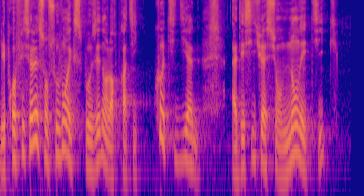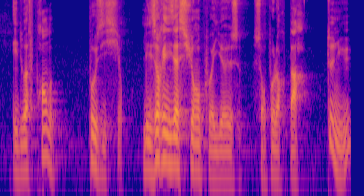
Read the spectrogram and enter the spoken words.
les professionnels sont souvent exposés dans leur pratique quotidienne à des situations non éthiques et doivent prendre position. Les organisations employeuses sont pour leur part tenues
